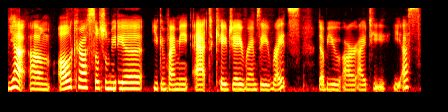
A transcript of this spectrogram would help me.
Yeah, um, all across social media, you can find me at KJ Ramsey Writes, W R I T E S.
